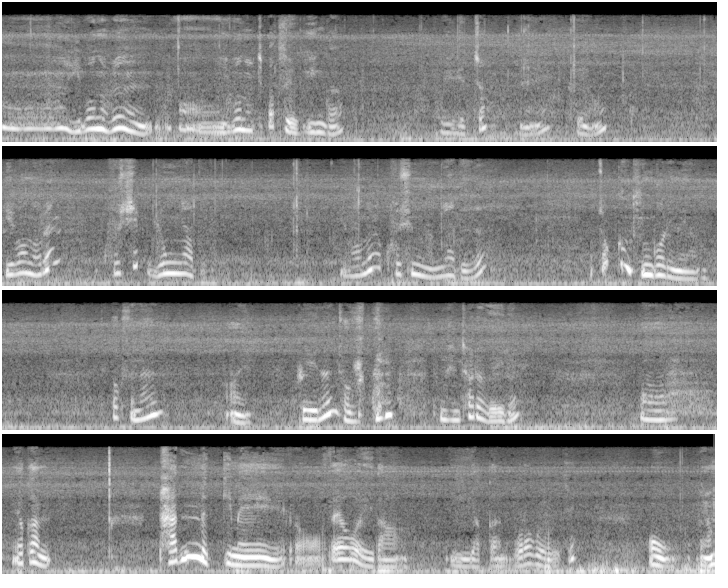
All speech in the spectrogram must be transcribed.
어, 2번 홀은 어, 2번 홀 티박스 여기인가요? 보이겠죠? 네 그래요. 2번 홀은 96야드. 2번 홀 96야드. 조금 긴 거리네요. 티박스는 아니 그리는 저기 있고 정신 차려 왜 이래? 어 약간 반 느낌의 어, 페어웨이다 이 약간 뭐라고 해야 되지 어 그냥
